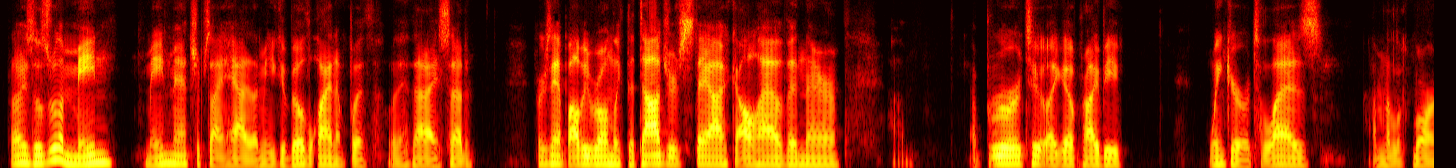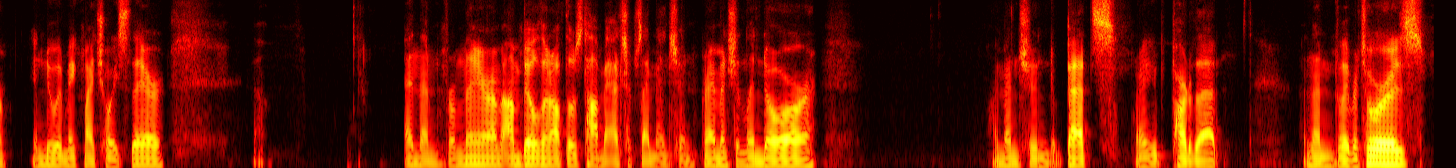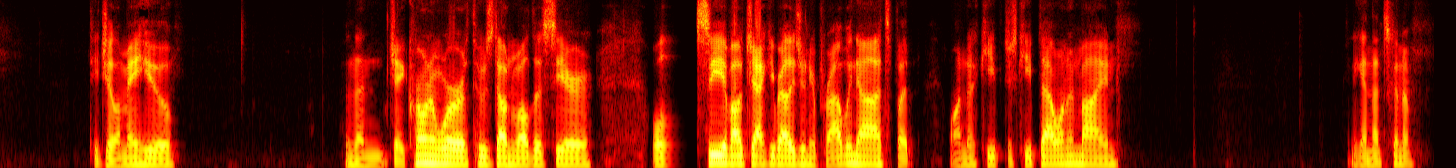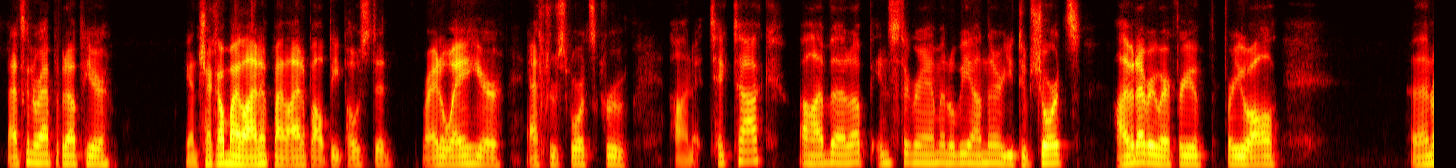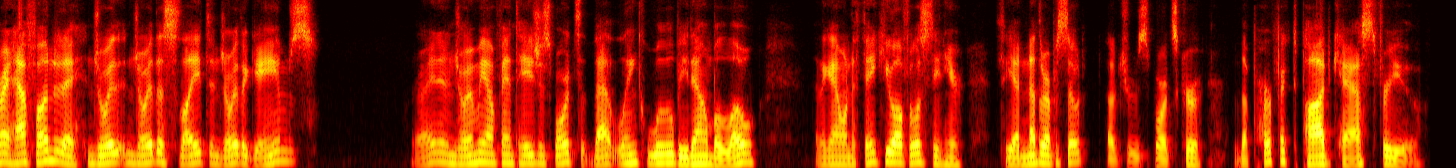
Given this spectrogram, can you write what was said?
But anyways, those were the main main matchups I had. I mean, you could build a lineup with with that. I said, for example, I'll be rolling like the Dodgers stack. I'll have in there um, a Brewer too. Like it'll probably be Winker or Tellez. I'm gonna look more into it, and make my choice there. And then from there, I'm, I'm building off those top matchups I mentioned. Right? I mentioned Lindor. I mentioned Betts, right? Part of that. And then Gleyber Torres, DJ LeMahieu, and then Jay Cronenworth, who's done well this year. We'll see about Jackie Bradley Jr. Probably not, but want to keep just keep that one in mind. And again, that's gonna that's gonna wrap it up here. Again, check out my lineup. My lineup I'll be posted right away here Astro Sports Crew on TikTok. I'll have that up. Instagram, it'll be on there. YouTube Shorts. I'll have it everywhere for you, for you all. And then, right, have fun today. Enjoy, enjoy the slate. Enjoy the games. Right, and enjoy me on Phantasia Sports. That link will be down below. And again, I want to thank you all for listening here to yet another episode of Drew Sports Crew, the perfect podcast for you.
